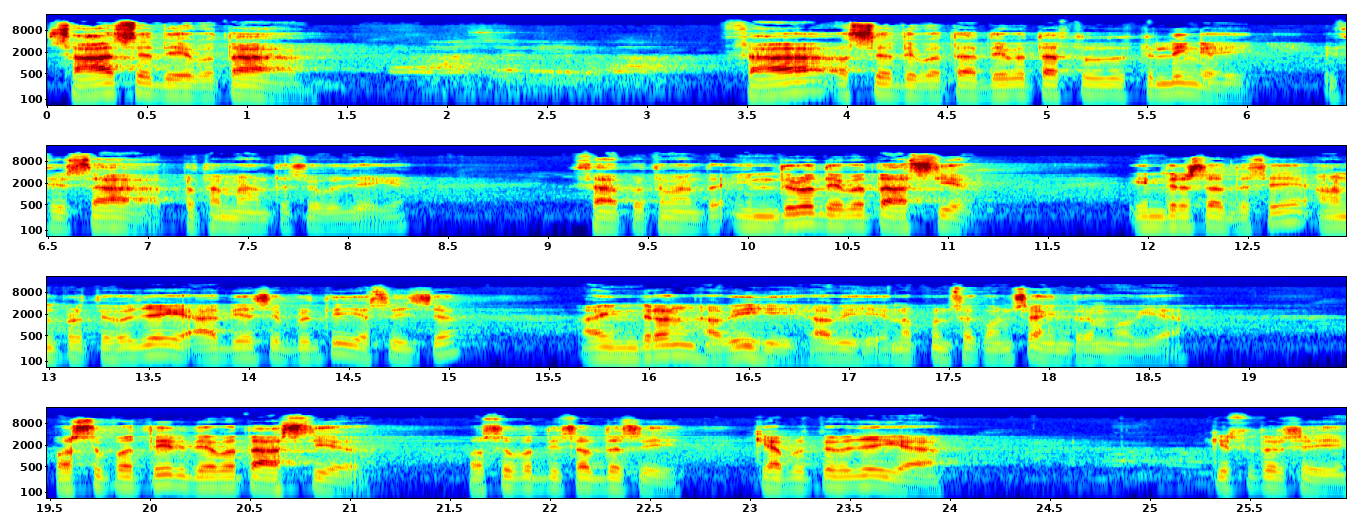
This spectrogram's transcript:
सा से देवता। सा, अस्य देवता देवता तो स्त्रीलिंग है। इसे सा प्रथमांत से हो जाएगा। सा प्रथमांत, इंद्रो देवता अस्य। इंद्र शब्द से अन प्रति हो जाएगा। आद्य से वृद्धि यश इंद्रं हवि ही हवि। ही नपुंसक सा इंद्रम हो गया। पशुपति देवता अस्य। पशुपति शब्द से क्या प्रत्यय हो जाएगा? किस तरह से?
